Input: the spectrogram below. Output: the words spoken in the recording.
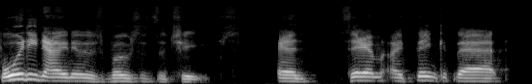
49ers versus the Chiefs. And Sam, I think that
